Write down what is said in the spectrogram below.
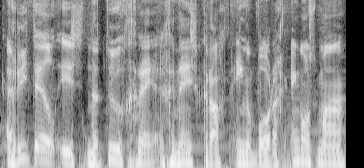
Retail is Natuurgeneeskracht Ingeborg Engelsma.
